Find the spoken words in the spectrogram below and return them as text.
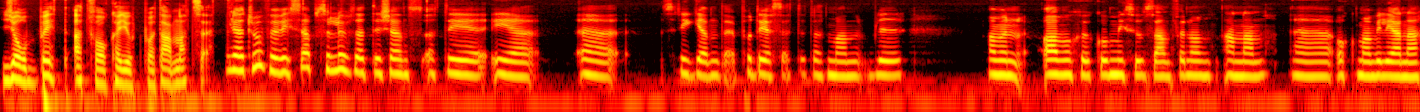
jobbigt att folk har gjort på ett annat sätt. Jag tror för vissa absolut att det känns att det är äh, triggande på det sättet att man blir ja, men, avundsjuk och missunnsam för någon annan eh, och man vill gärna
